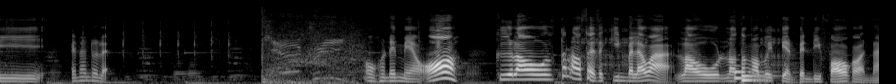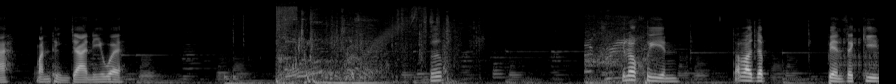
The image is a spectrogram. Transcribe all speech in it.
มีไอ้นั่นด้วยแหละ โอ้คนได้แมว อ๋อ คือเราถ้าเราใส่สกินไปแล้วอะ เราเราต้องเอาไปเปลี่ยนเป็น default ก่อนนะ มันถึงจะนี้เว้ยปึ๊บคิลเลอร์ควีน ถ้าเราจะเปลี่ยนสกิน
